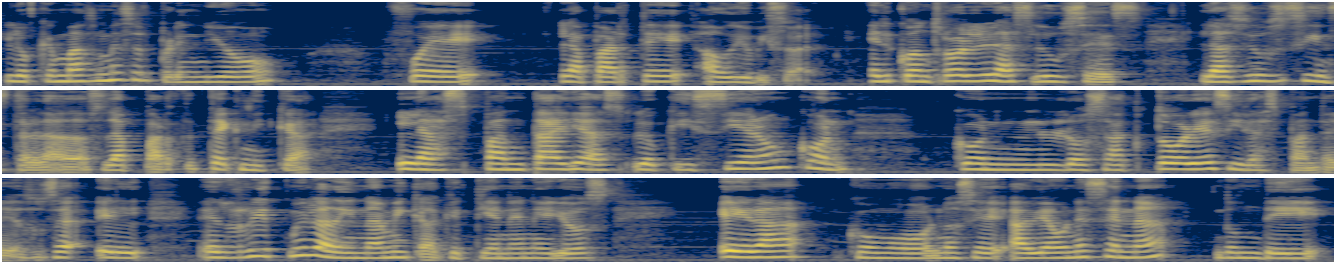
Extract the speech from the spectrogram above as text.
lo que más me sorprendió fue la parte audiovisual. El control de las luces, las luces instaladas, la parte técnica, las pantallas, lo que hicieron con, con los actores y las pantallas. O sea, el, el ritmo y la dinámica que tienen ellos era como, no sé, había una escena donde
